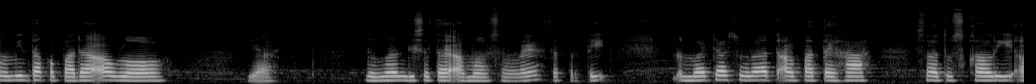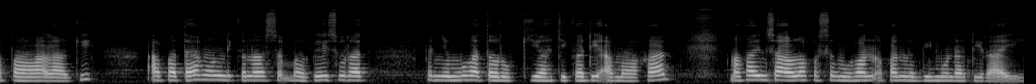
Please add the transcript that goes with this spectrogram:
meminta kepada Allah ya. Dengan disertai amal soleh seperti membaca surat Al-Fatihah satu kali apalagi Al-Fatihah memang dikenal sebagai surat penyembuh atau rukiah. Jika diamalkan maka insya Allah kesembuhan akan lebih mudah diraih.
